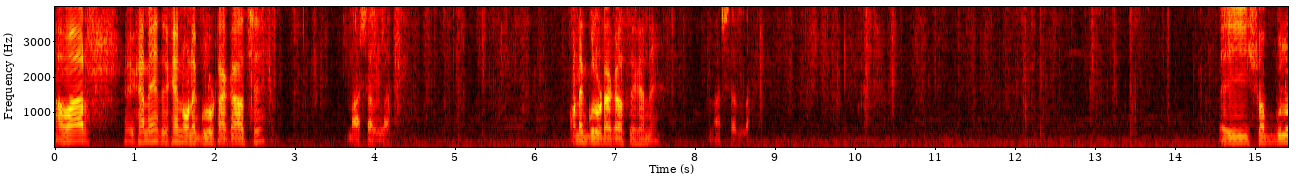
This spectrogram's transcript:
আমার এখানে দেখেন অনেকগুলো টাকা আছে। মাশাল্লাহ অনেকগুলো টাকা আছে এখানে। মাশাল্লাহ এই সবগুলো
